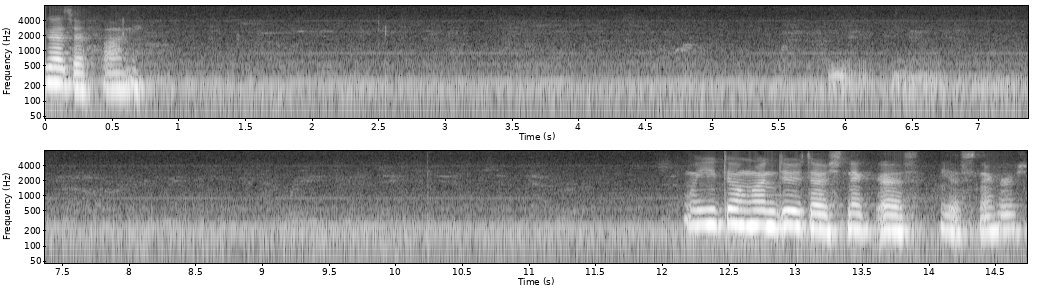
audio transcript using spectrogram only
guys are funny. What you doing want to do there, Snick, uh, yeah, Snickers?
